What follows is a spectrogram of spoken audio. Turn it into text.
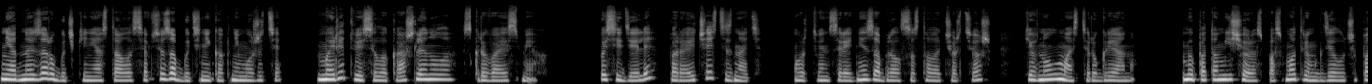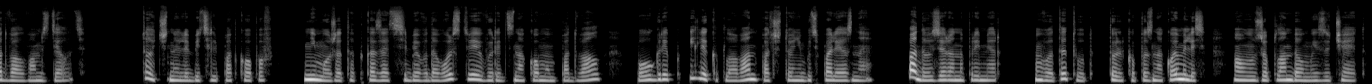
Ни одной зарубочки не осталось, а все забыть никак не можете». Мэрит весело кашлянула, скрывая смех. «Посидели? Пора и честь знать». Ортвин средний забрал со стола чертеж, кивнул мастеру Гриану. «Мы потом еще раз посмотрим, где лучше подвал вам сделать». Точно любитель подкопов. Не может отказать себе в удовольствии вырыть знакомым подвал, погреб или котлован под что-нибудь полезное. Под озеро, например. Вот и тут. Только познакомились, а он уже план дома изучает.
